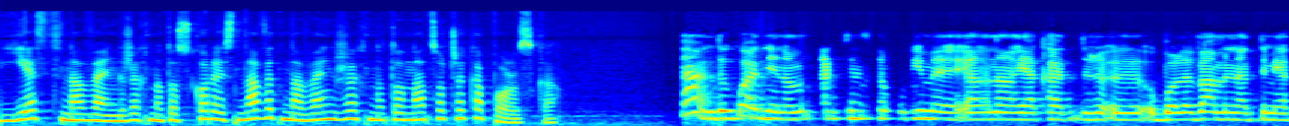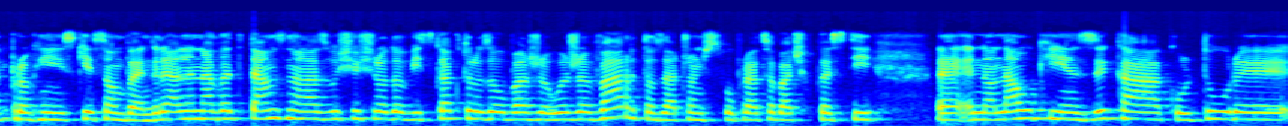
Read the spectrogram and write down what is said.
jest na Węgrzech, no to skoro jest nawet na Węgrzech, no to na co czeka Polska? Tak, dokładnie. No, my tak często mówimy, no, jaka, ubolewamy nad tym, jak prochińskie są Węgry, ale nawet tam znalazły się środowiska, które zauważyły, że warto zacząć współpracować w kwestii no, nauki języka, kultury,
